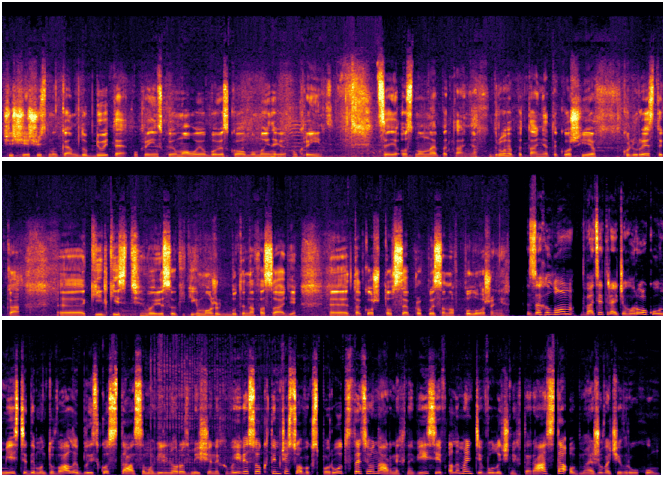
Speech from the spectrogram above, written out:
чи ще щось. Ми кажемо, дублюйте українською мовою обов'язково, бо ми є українці. Це є основне питання. Друге питання також є кольористика, е, кількість вивісок, які можуть бути на фасаді. Е, Також то все прописано в положенні. Загалом 23-го року у місті демонтували близько 100 самовільно розміщених вивісок, тимчасових споруд, стаціонарних навісів, елементів вуличних терас та обмежувачів руху.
